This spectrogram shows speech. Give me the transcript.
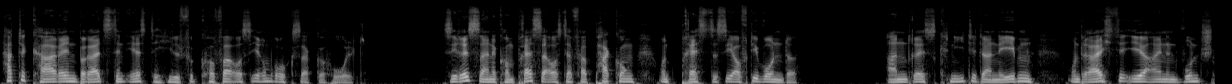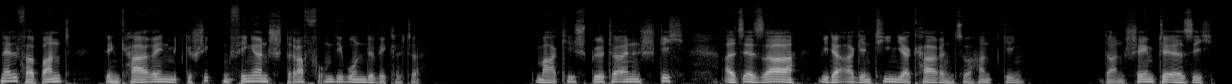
hatte Karin bereits den Erste-Hilfe-Koffer aus ihrem Rucksack geholt. Sie riss seine Kompresse aus der Verpackung und presste sie auf die Wunde. Andres kniete daneben und reichte ihr einen Wundschnellverband, den Karin mit geschickten Fingern straff um die Wunde wickelte. Maki spürte einen Stich, als er sah, wie der Argentinier Karin zur Hand ging. Dann schämte er sich,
